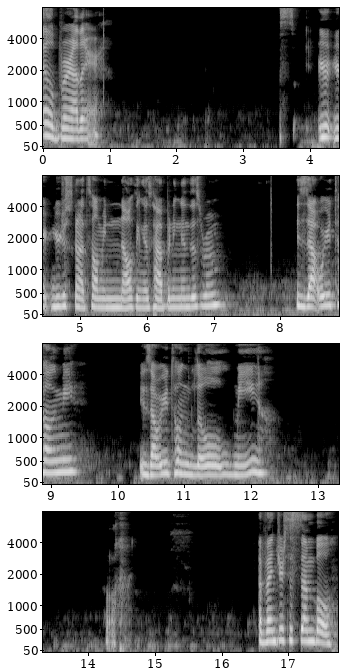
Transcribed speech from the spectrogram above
Oh brother. You're, you're, you're just gonna tell me nothing is happening in this room? Is that what you're telling me? Is that what you're telling little me? Ugh. Avengers Assemble.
